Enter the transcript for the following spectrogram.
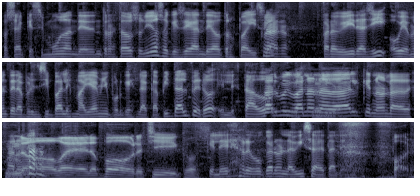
O sea, que se mudan de dentro de Estados Unidos o que llegan de otros países Claro. Para vivir allí. Obviamente la principal es Miami porque es la capital, pero el estado... Salvo es Ivana Florida. Nadal que no la dejaron. No, bueno, pobre chicos. que le revocaron la visa de talento. Pobre.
